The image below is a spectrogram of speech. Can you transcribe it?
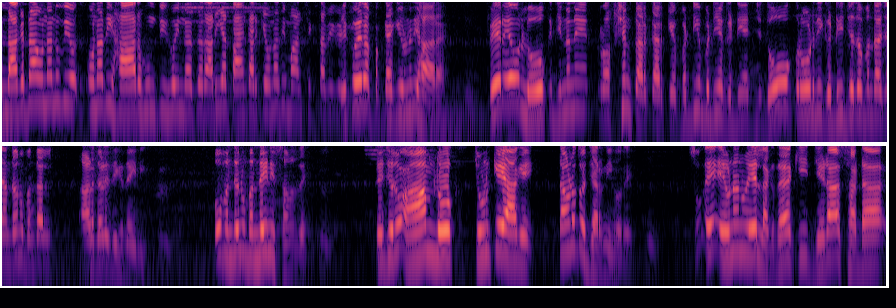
ਲੱਗਦਾ ਉਹਨਾਂ ਨੂੰ ਵੀ ਉਹਨਾਂ ਦੀ ਹਾਰ ਹੁੰਦੀ ਹੋਈ ਨਜ਼ਰ ਆ ਰਹੀ ਹੈ ਤਾਂ ਕਰਕੇ ਉਹਨਾਂ ਦੀ ਮਾਨਸਿਕਤਾ ਵੀ ਦੇਖੋ ਇਹਦਾ ਪੱਕਾ ਕਿ ਉਹਨਾਂ ਦੀ ਹਾਰ ਹੈ। ਫਿਰ ਇਹ ਉਹ ਲੋਕ ਜਿਨ੍ਹਾਂ ਨੇ ਕਰਪਸ਼ਨ ਕਰ ਕਰਕੇ ਵੱਡੀਆਂ ਵੱਡੀਆਂ ਗੱਡੀਆਂ 2 ਕਰੋੜ ਦੀ ਗੱਡੀ ਜਦੋਂ ਬੰਦਾ ਜਾਂਦਾ ਉਹਨੂੰ ਬੰਦਾ ਆਲੇ ਦੁਆਲੇ ਦਿਖਦਾ ਹੀ ਨਹੀਂ। ਉਹ ਬੰਦੇ ਨੂੰ ਬੰਦਾ ਹੀ ਨਹੀਂ ਸਮਝਦੇ। ਤੇ ਜਦੋਂ ਆਮ ਲੋਕ ਚੁਣ ਕੇ ਆ ਗਏ ਤਾਂ ਉਹਨਾਂ ਤੋਂ ਜਰ ਨਹੀਂ ਹੋ ਰਹੇ। ਸੋ ਇਹ ਇਹ ਉਹਨਾਂ ਨੂੰ ਇਹ ਲੱਗਦਾ ਹੈ ਕਿ ਜਿਹੜਾ ਸਾਡਾ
